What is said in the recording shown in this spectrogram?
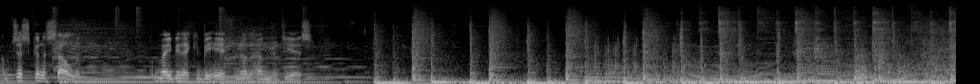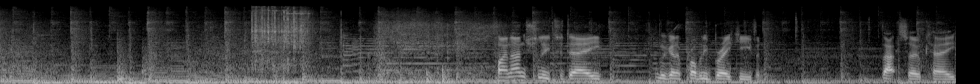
I'm just going to sell them. But maybe they could be here for another hundred years. Financially today, we're going to probably break even. That's okay.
